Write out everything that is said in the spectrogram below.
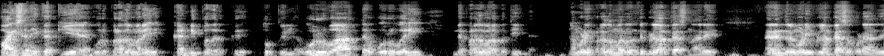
பாய்சனை கக்கிய ஒரு பிரதமரை கண்டிப்பதற்கு துப்பில்லை ஒரு வார்த்தை ஒரு வரி இந்த பிரதமரை பத்தி இல்ல. நம்முடைய பிரதமர் வந்து இப்படிலாம் பேசினாரு. நரேந்திர மோடி இப்படிலாம் பேசக்கூடாது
